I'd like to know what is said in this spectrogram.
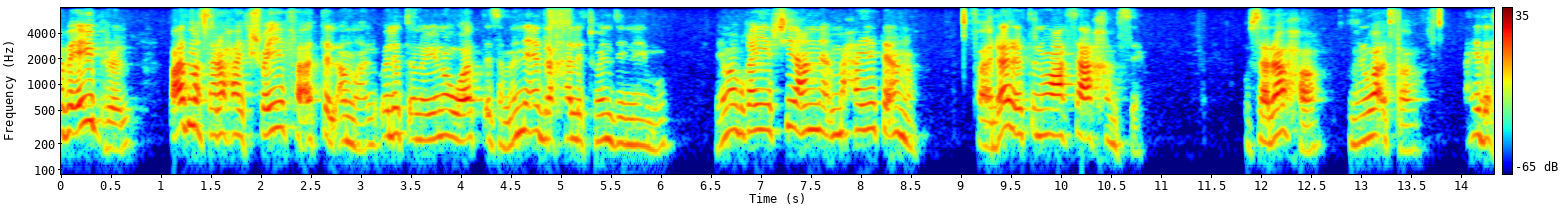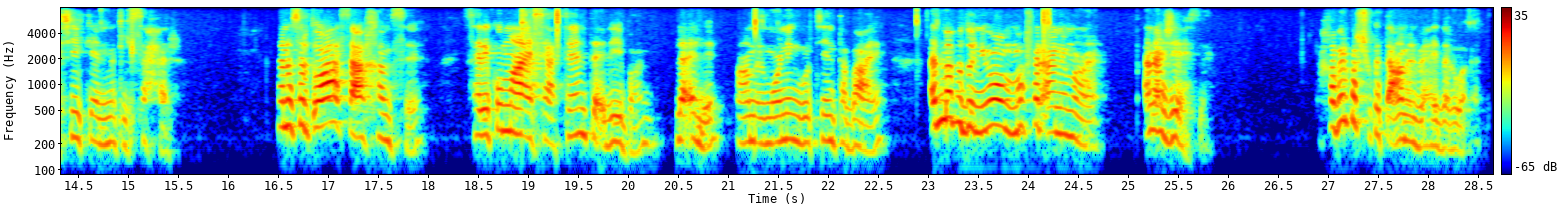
فبأبريل بعد ما صراحة هيك شوية فقدت الأمل وقلت إنه you know what إذا ماني قادرة أخلي twins يناموا ليه ما بغير شي عن حياتي أنا؟ فقررت إنه على الساعة خمسة. وصراحة من وقتها هيدا الشي كان مثل سحر. أنا صرت أوعى الساعة خمسة صار يكون معي ساعتين تقريبا لإلي أعمل morning routine تبعي. قد ما بدهم يوم ما فرقانة معي أنا جاهزة. أخبركم شو كنت أعمل بهيدا الوقت.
